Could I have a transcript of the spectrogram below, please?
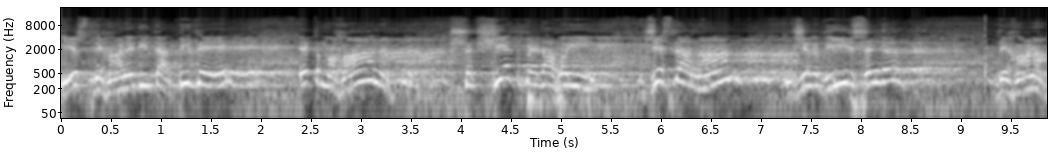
ਇਸ ਦਿਹਾਣੇ ਦੀ ਧਰਤੀ ਤੇ ਇੱਕ ਮਹਾਨ ਸ਼ਖਸੀਅਤ ਪੈਦਾ ਹੋਈ, ਜਿਸ ਦਾ ਨਾਮ ਜਗਵੀਰ ਸਿੰਘ ਦਿਹਾਣਾ।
